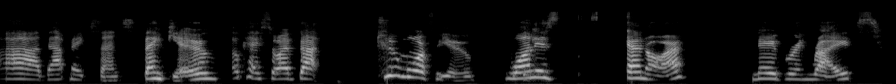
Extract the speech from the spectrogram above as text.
Ah, that makes sense. Thank you. Okay, so I've got two more for you. One is NR, neighboring rights.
